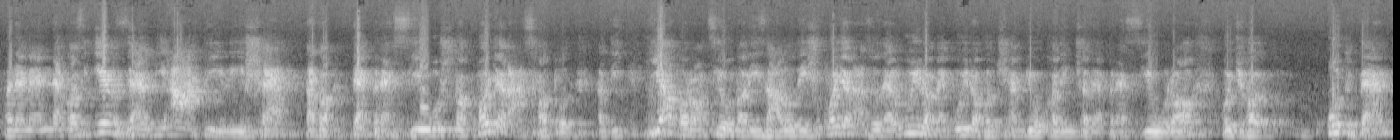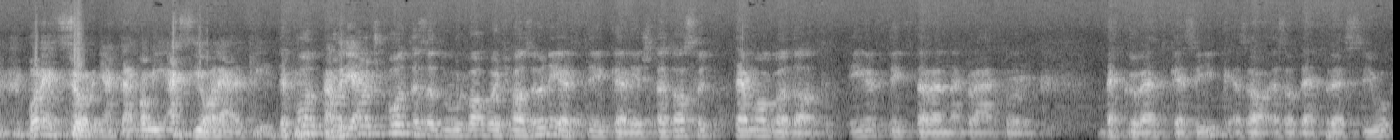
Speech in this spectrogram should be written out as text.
hanem ennek az érzelmi átélése, tehát a depressziósnak magyarázhatod, tehát így hiába racionalizálod, és magyarázod el újra meg újra, hogy semmi oka nincs a depresszióra, hogyha ott bent van egy szörnyeteg, ami eszi a lelkét. De pont, tehát, pont, ugye... pont ez a durva, hogyha az önértékelés, tehát az, hogy te magadat értéktelennek látod, bekövetkezik, ez a, ez a depresszió,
